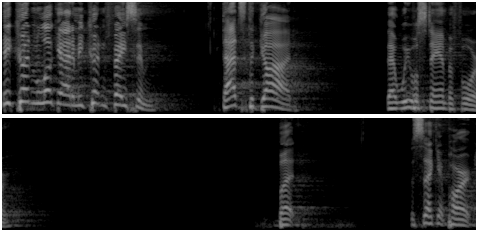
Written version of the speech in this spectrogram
He couldn't look at Him, he couldn't face Him. That's the God that we will stand before. But the second part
